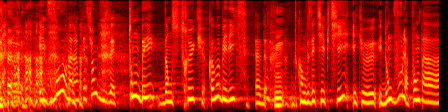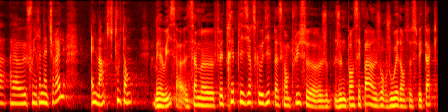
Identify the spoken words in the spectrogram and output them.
Euh, et vous, on a l'impression que vous êtes tombé dans ce truc comme Obélix euh, de- Mm. quand vous étiez petit et que et donc vous, la pompe à, à euphorie naturelle, elle marche tout le temps. Ben oui, ça, ça me fait très plaisir ce que vous dites parce qu'en plus, euh, je, je ne pensais pas un jour jouer dans ce spectacle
